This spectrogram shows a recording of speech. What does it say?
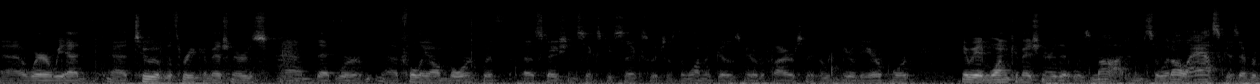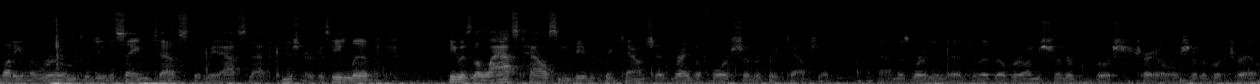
uh, where we had, uh, two of the three commissioners, um, that were, uh, fully on board with, Station sixty-six, which is the one that goes near the fire near the airport. And we had one commissioner that was not, and so what I'll ask is everybody in the room to do the same test that we asked that commissioner, because he lived, he was the last house in Beavercreek Township, right before Sugarcreek Township, um, is where he lived. He lived over on Sugar Bush Trail or Sugar Brook Trail.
